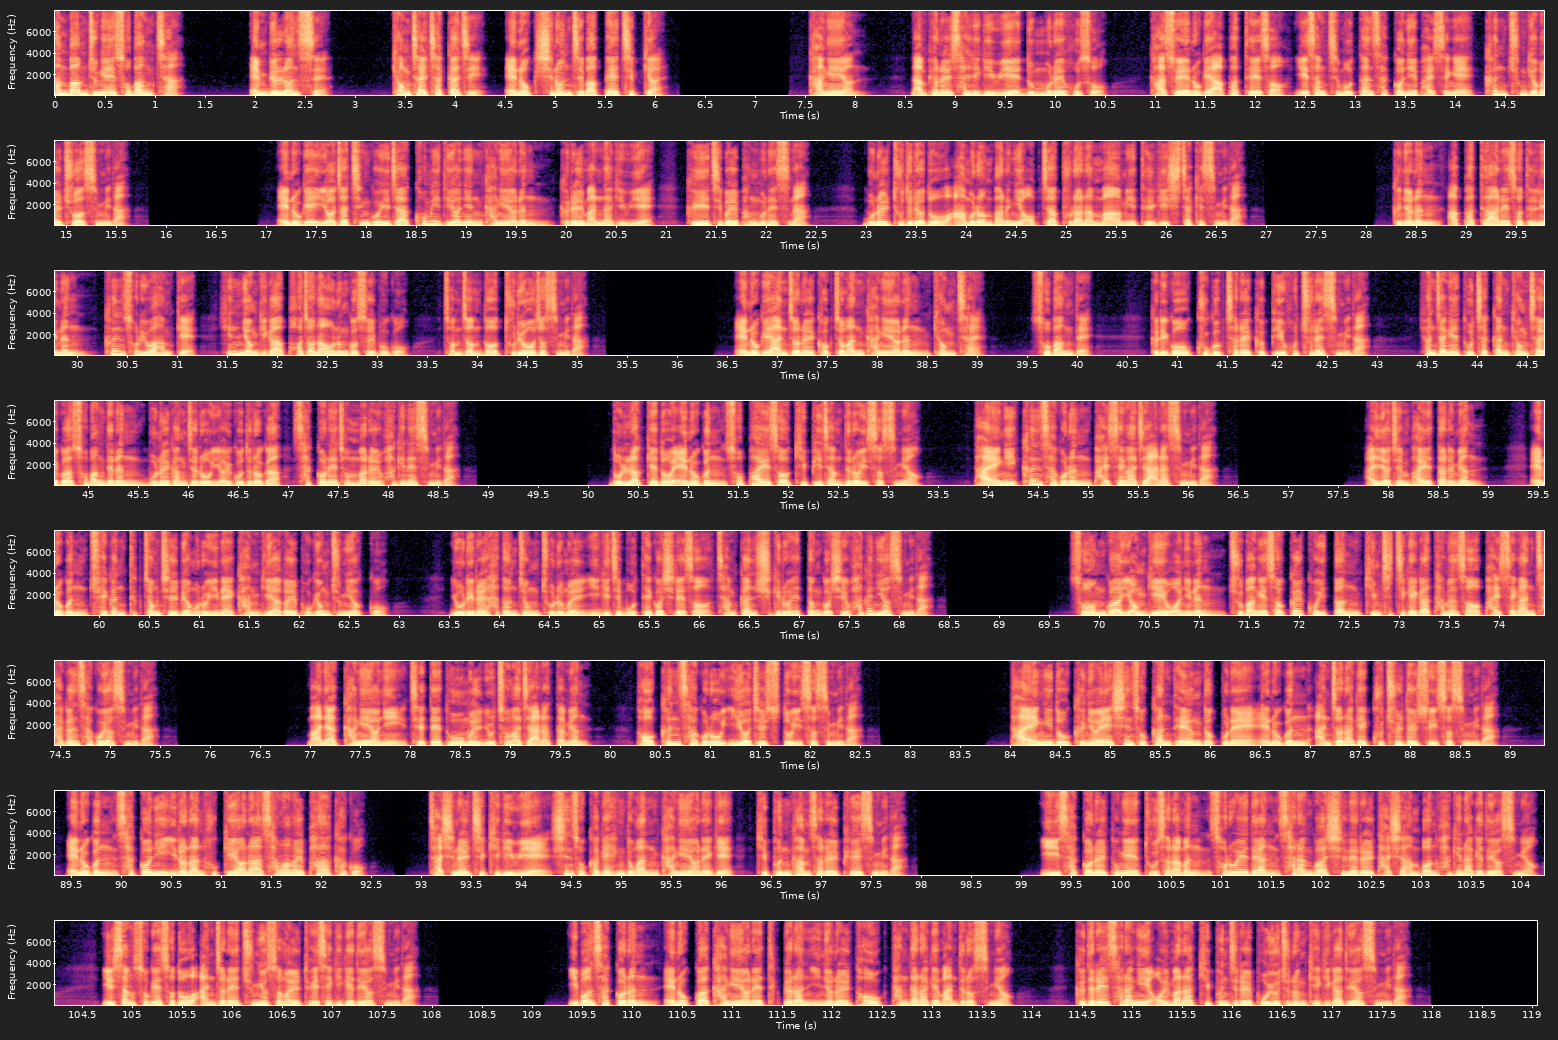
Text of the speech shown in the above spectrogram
한밤중에 소방차, 앰뷸런스, 경찰차까지 애녹 신혼집 앞에 집결. 강혜연, 남편을 살리기 위해 눈물의 호소, 가수 애녹의 아파트에서 예상치 못한 사건이 발생해 큰 충격을 주었습니다. 애녹의 여자친구이자 코미디언인 강혜연은 그를 만나기 위해 그의 집을 방문했으나 문을 두드려도 아무런 반응이 없자 불안한 마음이 들기 시작했습니다. 그녀는 아파트 안에서 들리는 큰 소리와 함께 흰 연기가 퍼져 나오는 것을 보고 점점 더 두려워졌습니다. 애녹의 안전을 걱정한 강혜연은 경찰, 소방대, 그리고 구급차를 급히 호출했습니다. 현장에 도착한 경찰과 소방대는 문을 강제로 열고 들어가 사건의 전말을 확인했습니다. 놀랍게도 애녹은 소파에서 깊이 잠들어 있었으며 다행히 큰 사고는 발생하지 않았습니다. 알려진 바에 따르면 애녹은 최근 특정 질병으로 인해 감기약을 복용 중이었고 요리를 하던 중 졸음을 이기지 못해 거실에서 잠깐 쉬기로 했던 것이 화근이었습니다. 소음과 연기의 원인은 주방에서 끓고 있던 김치찌개가 타면서 발생한 작은 사고였습니다. 만약 강혜연이 제때 도움을 요청하지 않았다면 더 큰 사고로 이어질 수도 있었습니다. 다행히도 그녀의 신속한 대응 덕분에 애녹은 안전하게 구출될 수 있었습니다. 애녹은 사건이 일어난 후 깨어나 상황을 파악하고 자신을 지키기 위해 신속하게 행동한 강혜연에게 깊은 감사를 표했습니다. 이 사건을 통해 두 사람은 서로에 대한 사랑과 신뢰를 다시 한번 확인하게 되었으며 일상 속에서도 안전의 중요성을 되새기게 되었습니다. 이번 사건은 애녹과 강혜연의 특별한 인연을 더욱 단단하게 만들었으며 그들의 사랑이 얼마나 깊은지를 보여주는 계기가 되었습니다.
